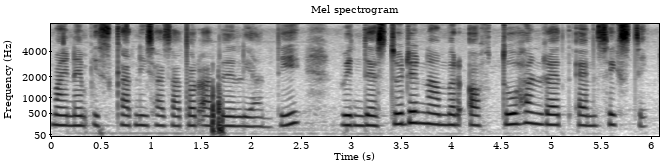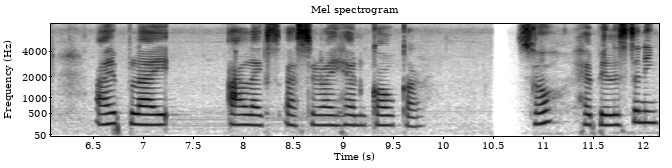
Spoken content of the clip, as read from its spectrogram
My name is Karnisa Sator Aprilianti with the student number of 216. I play Alex as Raihan Coker. So, happy listening.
